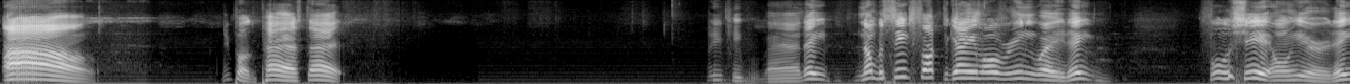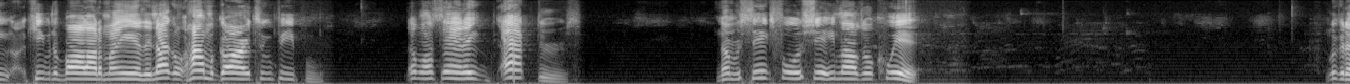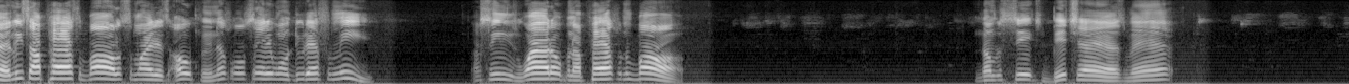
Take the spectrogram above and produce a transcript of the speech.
Oh. You supposed to pass that. These people, man. They number six fucked the game over anyway. They full shit on here. They keeping the ball out of my hands. They not gonna how I'm guard two people. That's what I'm saying. They actors. Number six full of shit. He might as well quit. Look at that. At least I passed the ball to somebody that's open. That's what I'm saying. They won't do that for me. I seen he's wide open. I passed with the ball. Number six, bitch ass, man.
